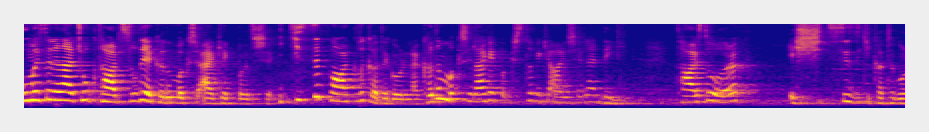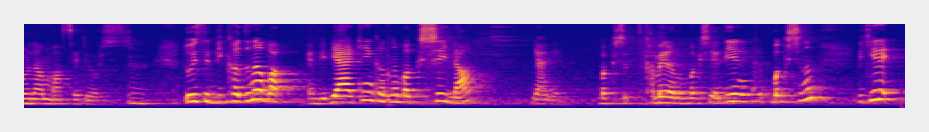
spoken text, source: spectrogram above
bu meseleler çok tartışıldı ya kadın bakışı, erkek bakışı. İkisi farklı kategoriler. Kadın bakışı ile erkek bakışı tabii ki aynı şeyler değil. Tarihsel olarak eşitsiz iki kategoriden bahsediyoruz. Dolayısıyla bir kadına bak, yani bir erkeğin kadına bakışıyla yani bakışı, kameranın bakışıyla diğerinin bakışının bir kere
